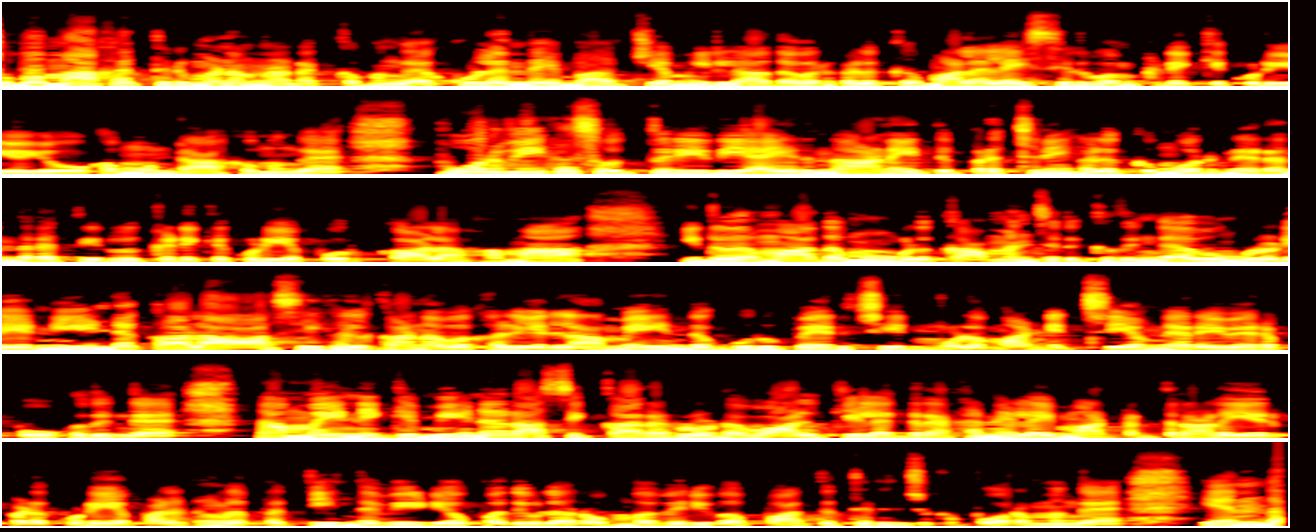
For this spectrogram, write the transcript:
சுபமாக திருமணம் நடக்குமுங்க. குழந்தை பாக்கியம் இல்லாதவர்களுக்கு மழலை செல்வம் கிடைக்கக்கூடிய யோகம் உண்டாகுமுங்க. பூர்வீக சொத்து ரீதியா இருந்த அனைத்து பிரச்சனைகளுக்கும் ஒரு நிரந்தர தீர்வு கிடைக்கக்கூடிய பொற்காலகமா இது மாதம் உங்களுக்கு அமைஞ்சிருக்குதுங்க. உங்களுடைய நீண்ட கால ஆசைகள் கனவுகள் எல்லாமே இந்த குரு பயிற்சியின் மூலமா நிச்சயம் நிறைவேற போகுதுங்க. நம்ம இன்னைக்கு மீன ராசிக்காரர்களோட வாழ்க்கையில கிரகநிலை மாற்றத்தினால ஏற்படக்கூடிய பலன்களை பத்தி இந்த வீடியோ பதிவுல ரொம்ப விரிவா பார்த்து தெரிஞ்சுக்க போறோமுங்க. எந்த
